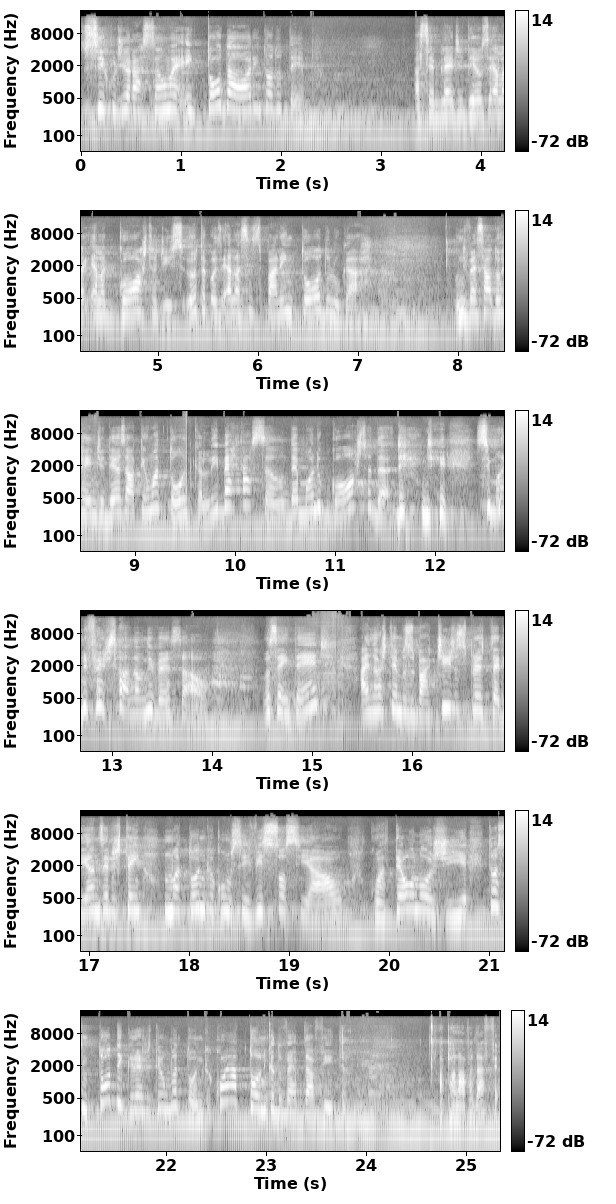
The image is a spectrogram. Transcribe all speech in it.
círculo de oração é em toda hora, em todo tempo. A Assembleia de Deus, ela, ela gosta disso. Outra coisa, ela se espalha em todo lugar. Universal do Reino de Deus, ela tem uma tônica, libertação. O demônio gosta de, de se manifestar na Universal. Você entende? Aí nós temos os batistas, os presbiterianos, eles têm uma tônica com o serviço social, com a teologia. Então, assim, toda igreja tem uma tônica. Qual é a tônica do verbo da vida? A palavra da fé.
